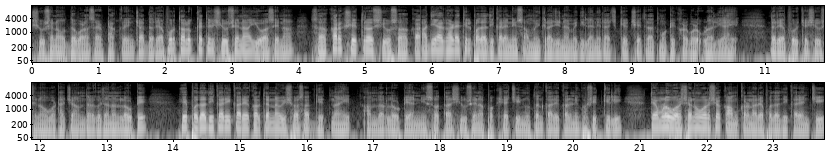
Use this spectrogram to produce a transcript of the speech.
शिवसेना उद्धव बाळासाहेब ठाकरेंच्या दर्यापूर तालुक्यातील शिवसेना युवासेना सहकार क्षेत्र शिवसहकार आदी आघाड्यातील पदाधिकाऱ्यांनी सामूहिक राजीनामे दिल्याने राजकीय क्षेत्रात मोठी खळबळ उडाली आहे. दर्यापूरचे शिवसेना उबाठाचे आमदार गजानन लवटे हे पदाधिकारी कार्यकर्त्यांना विश्वासात घेत नाहीत. आमदार लवटे यांनी स्वतः शिवसेना पक्षाची नूतन कार्यकारिणी घोषित केली. त्यामुळं वर्षानुवर्ष काम करणाऱ्या पदाधिकाऱ्यांची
